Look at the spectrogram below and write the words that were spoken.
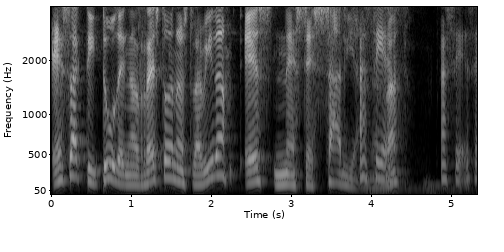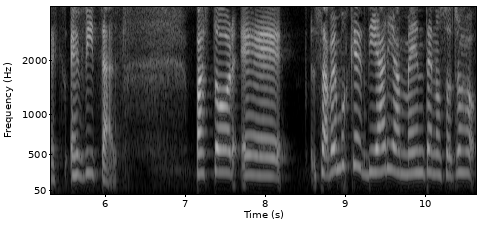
esa actitud en el resto de nuestra vida es necesaria. Así es, así es, es, vital. Pastor, eh, sabemos que diariamente nosotros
